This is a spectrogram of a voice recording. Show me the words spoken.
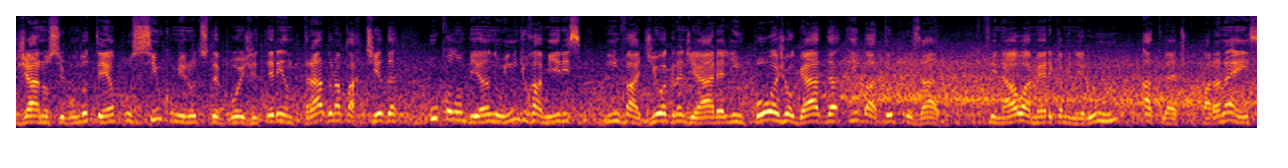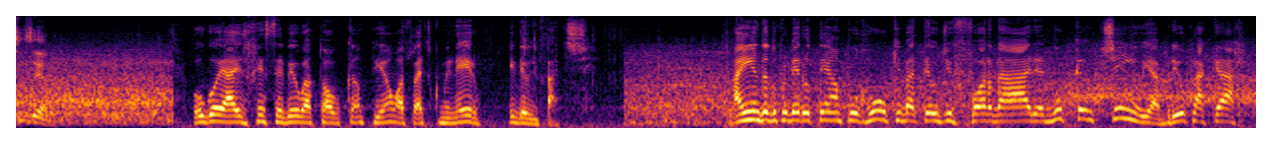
Já no segundo tempo, cinco minutos depois de ter entrado na partida, o colombiano Índio Ramírez invadiu a grande área, limpou a jogada e bateu cruzado. Final América Mineiro 1, Atlético Paranaense 0. O Goiás recebeu o atual campeão Atlético Mineiro e deu empate. Ainda no primeiro tempo, o Hulk bateu de fora da área no cantinho e abriu o placar.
